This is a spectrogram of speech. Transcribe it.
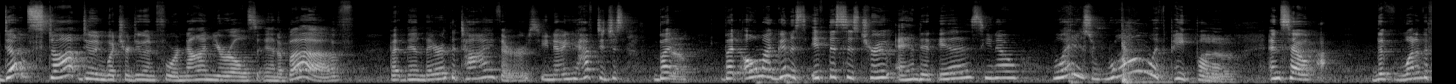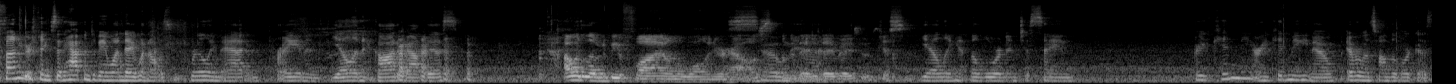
don't stop doing what you're doing for nine year olds and above but then they're the tithers you know? You have to just but Yeah. but oh my goodness if this is true and it is you know what is wrong with people and so uh, the, one of the funnier things that happened to me one day when i was really mad and praying and yelling at god about this I would love to be a fly on the wall in your house So on a day to day basis. just yelling at the lord and just saying are you kidding me are you kidding me you know every once in a while the lord goes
